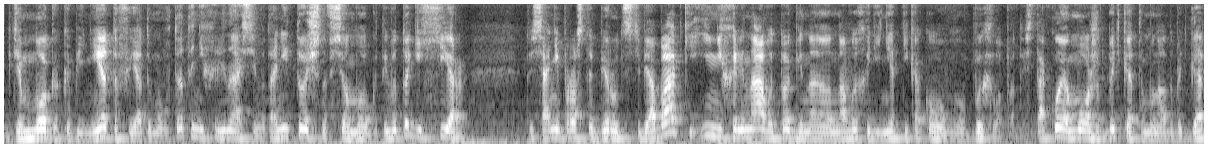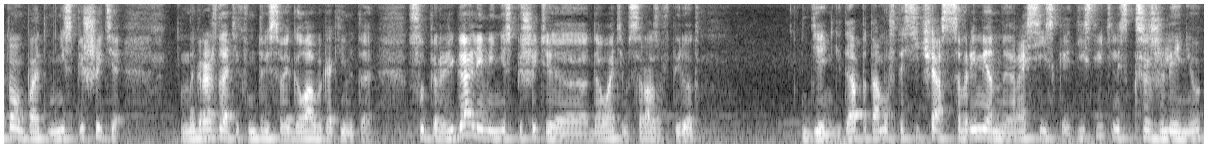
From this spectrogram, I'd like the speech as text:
где много кабинетов, и я думаю, вот это ни хрена себе, вот они точно все могут. И в итоге хер. То есть они просто берут с тебя бабки, и ни хрена в итоге на, на выходе нет никакого выхлопа. То есть такое может быть, к этому надо быть готовым, поэтому не спешите награждать их внутри своей головы какими-то супер регалиями, не спешите э, давать им сразу вперед деньги, да, потому что сейчас современная российская действительность, к сожалению,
